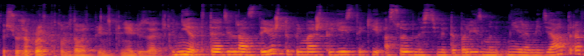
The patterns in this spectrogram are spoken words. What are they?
То есть уже кровь потом сдавать, в принципе, не обязательно. Нет, ты один раз сдаешь, ты понимаешь, что есть такие особенности метаболизма нейромедиаторов,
